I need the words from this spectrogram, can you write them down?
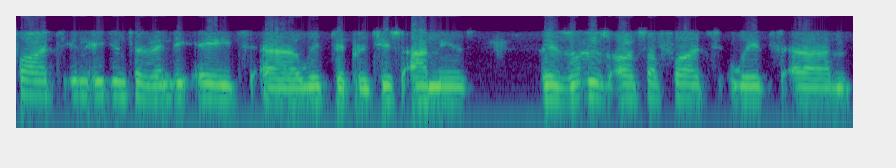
fought in 1878 uh, with the British armies. The Zulus also fought with um,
